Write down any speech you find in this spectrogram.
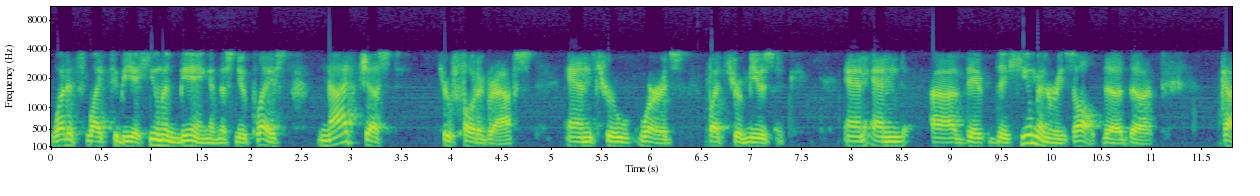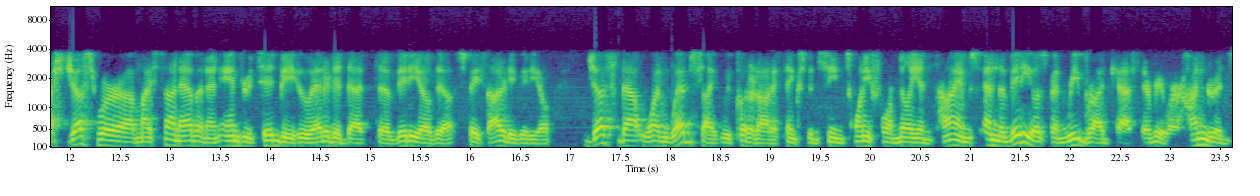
what it's like to be a human being in this new place, not just through photographs and through words, but through music. And and uh, the the human result, the the gosh, just where uh, my son Evan and Andrew Tidby, who edited that uh, video, the Space Oddity video, just that one website we put it on, I think, has been seen 24 million times, and the video has been rebroadcast everywhere, hundreds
